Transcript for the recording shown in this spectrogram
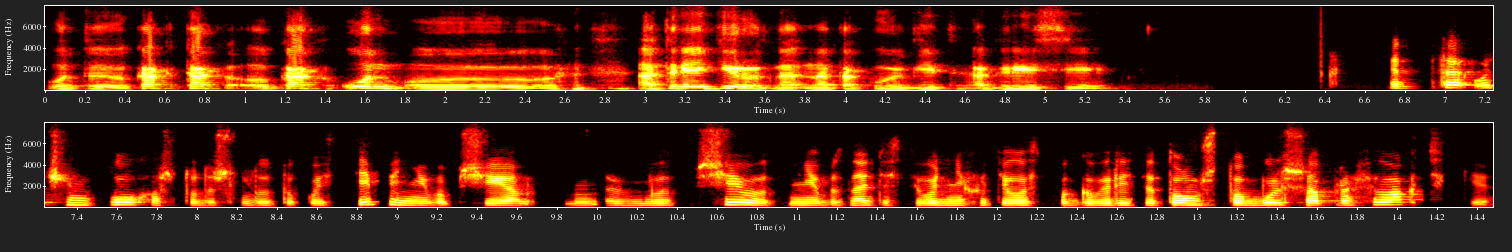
Вот э, как, как, как он э, отреагирует на, на такой вид агрессии? Это очень плохо, что дошло до такой степени. Вообще, вообще вот мне бы, знаете, сегодня хотелось поговорить о том, что больше о профилактике.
